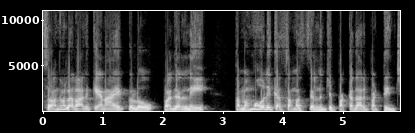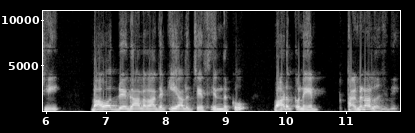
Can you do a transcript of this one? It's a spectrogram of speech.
సో అందువల్ల రాజకీయ నాయకులు ప్రజల్ని తమ మౌలిక సమస్యల నుంచి పక్కదారి పట్టించి భావోద్వేగాల రాజకీయాలు చేసేందుకు వాడుకునే టర్మినాలజీది.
